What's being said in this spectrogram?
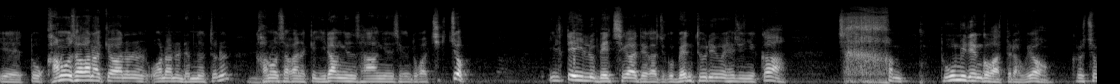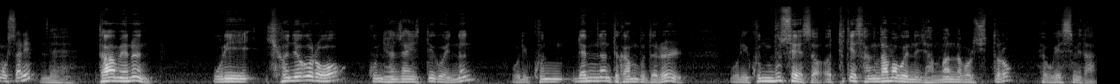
예, 또 간호사관학교 하는 원하는 Remnant는 음. 간호사관학교 1학년 4학년 생도가 직접 1대1로 매치가 돼가지고 멘토링을 해주니까 참 도움이 된 것 같더라고요. 그렇죠, 목사님? 네. 다음에는 우리 현역으로 군 현장에서 뛰고 있는 우리 군 Remnant 간부들을 우리 군부스에서 어떻게 상담하고 있는지 한번 만나볼 수 있도록 해보겠습니다.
